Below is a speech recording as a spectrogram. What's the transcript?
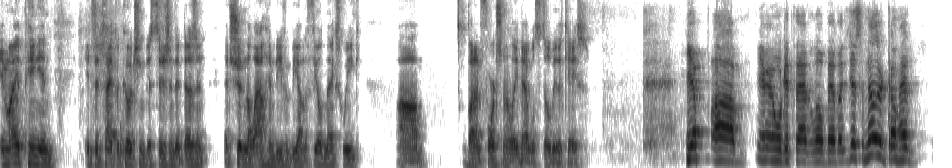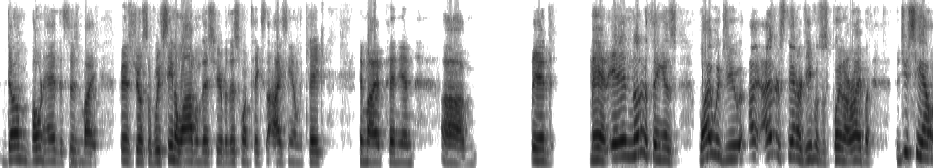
in my opinion, it's a type of coaching decision that doesn't that shouldn't allow him to even be on the field next week. Um, but unfortunately, that will still be the case. Yep, um, and we'll get to that in a little bit. But just another dumbhead, dumb bonehead decision by Vance Joseph. We've seen a lot of them this year, but this one takes the icing on the cake in my opinion. Um, and man, and another thing is, why would you? I, I, understand our defense was playing all right, but did you see how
